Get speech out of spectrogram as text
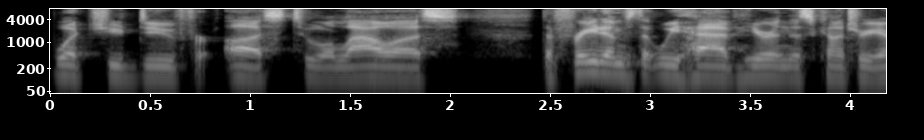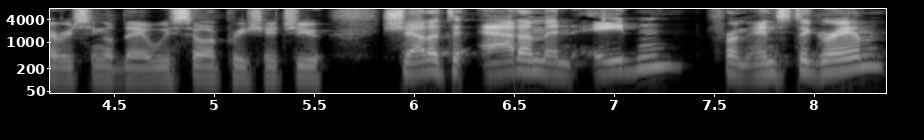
what you do for us to allow us the freedoms that we have here in this country every single day. We so appreciate you. Shout out to Adam and Aiden from Instagram.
